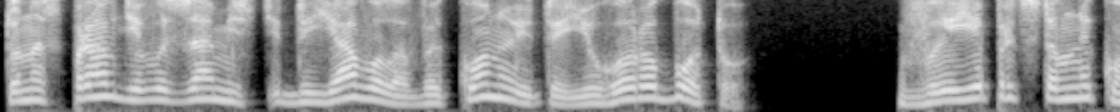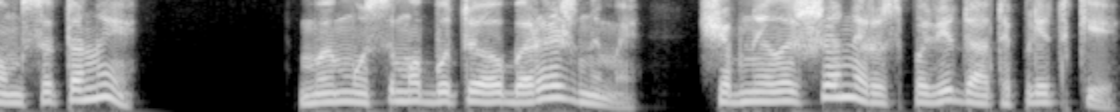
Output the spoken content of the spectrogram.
то насправді ви замість диявола виконуєте його роботу. Ви є представником сатани. Ми мусимо бути обережними, щоб не лише не розповідати плітки,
